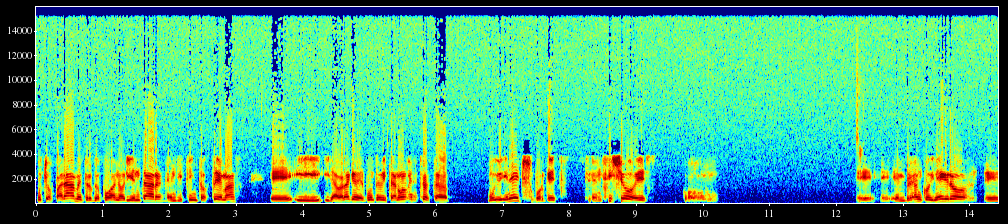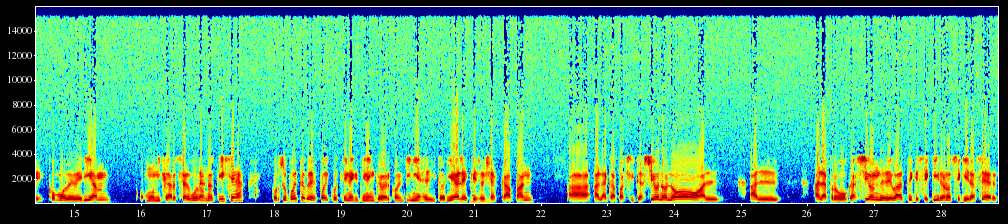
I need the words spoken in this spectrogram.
muchos parámetros que puedan orientar en distintos temas eh, y, y, la verdad que desde el punto de vista nuestro está muy bien hecho porque es sencillo, es con eh, en blanco y negro eh, cómo deberían comunicarse algunas noticias. Por supuesto que después hay cuestiones que tienen que ver con líneas editoriales, que eso ya escapan a, a la capacitación o no, al, al, a la provocación de debate que se quiera o no se quiera hacer.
